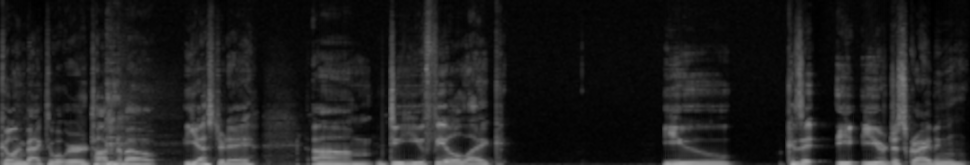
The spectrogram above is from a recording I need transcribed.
going back to what we were talking about yesterday, um, do you feel like you because it you, you're describing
